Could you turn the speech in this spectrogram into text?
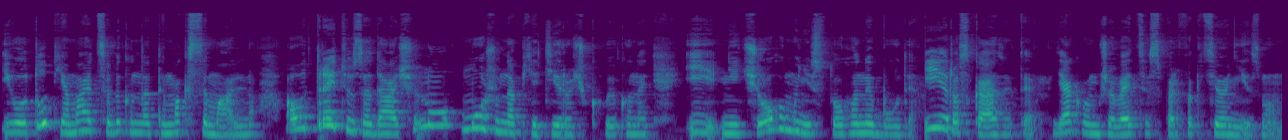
І отут я маю це виконати максимально. А от третю задачу, ну, можу на п'ятірочку виконати, і нічого мені з того не буде. І розказуйте, як вам живеться з перфекціонізмом.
